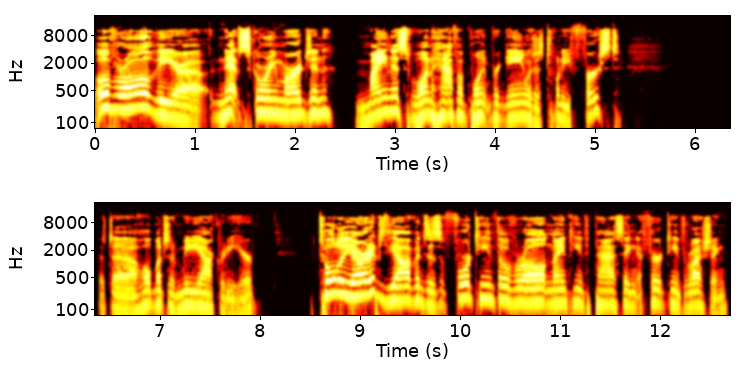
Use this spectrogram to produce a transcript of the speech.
Overall, the uh, net scoring margin minus one half a point per game, which is 21st. Just a whole bunch of mediocrity here. Total yardage, the offense is 14th overall, 19th passing, 13th rushing.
